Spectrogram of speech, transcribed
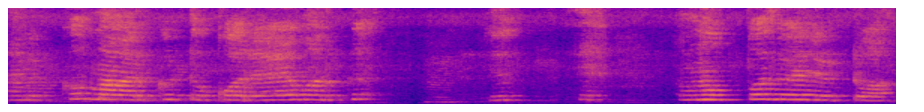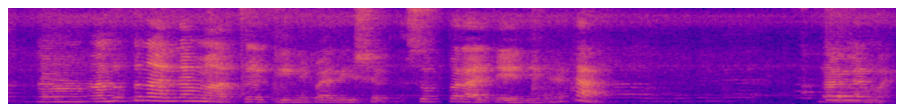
എനിക്ക് മാർക്ക് കിട്ടും. കുറേ മാർക്ക് മുപ്പത് വരെ കിട്ടുക ആ അതിപ്പോ നല്ല മാർക്ക് കിട്ടീനി പരീക്ഷ. സൂപ്പർ ആയിട്ട് എഴുതി കേട്ടാ. നല്ല മാർക്ക്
